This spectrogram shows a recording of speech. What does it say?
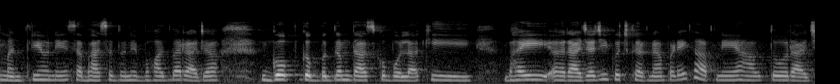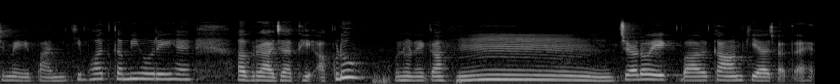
मंत्रियों ने सभासदों ने बहुत बार राजा गोप गब्बगम दास को बोला कि भाई राजा जी कुछ करना पड़ेगा अपने यहाँ? तो राज्य में पानी की बहुत कमी हो रही है। अब राजा थे अकड़ू। उन्होंने कहा हम्म, चलो एक बार काम किया जाता है।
